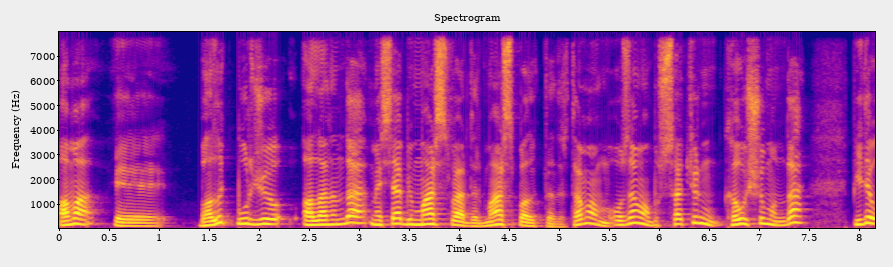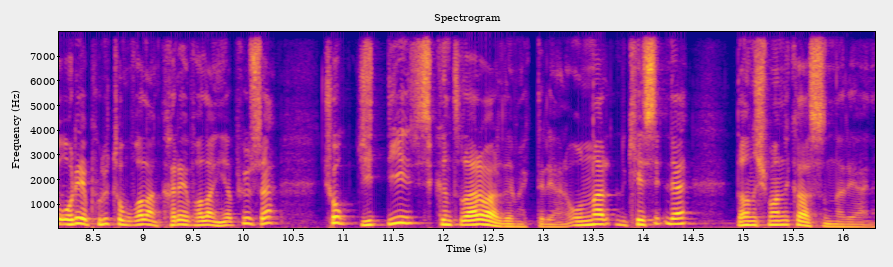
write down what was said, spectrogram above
ama e, balık burcu alanında mesela bir Mars vardır. Mars balıktadır tamam mı? O zaman bu Satürn kavuşumunda bir de oraya Plüton falan kare falan yapıyorsa çok ciddi sıkıntılar var demektir yani. Onlar kesinlikle danışmanlık alsınlar yani.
